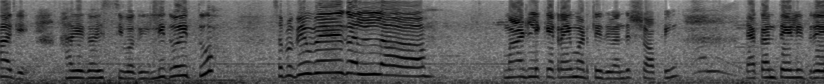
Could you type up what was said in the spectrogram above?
ಹಾಗೆ ಹಾಗೆ ಗೈಸ್ ಇವಾಗ ಇಲ್ಲಿದು ಹೋಯ್ತು. ಸ್ವಲ್ಪ ಬೇಗ ಬೇಗ ಎಲ್ಲ ಮಾಡಲಿಕ್ಕೆ ಟ್ರೈ ಮಾಡ್ತಿದ್ವಿ ಅಂದರೆ ಶಾಪಿಂಗ್ ಯಾಕಂತ ಹೇಳಿದರೆ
